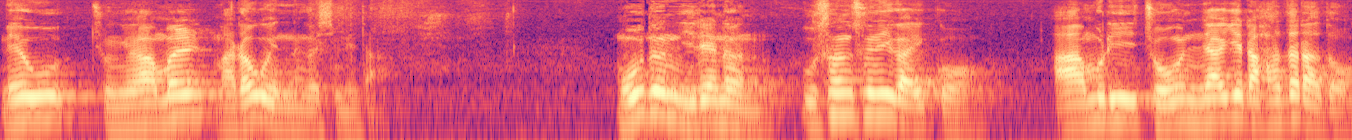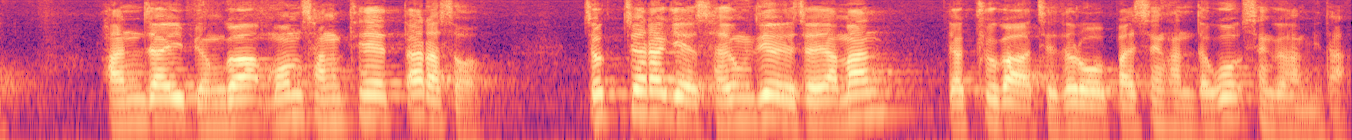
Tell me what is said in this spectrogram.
매우 중요함을 말하고 있는 것입니다. 모든 일에는 우선순위가 있고 아무리 좋은 약이라 하더라도 환자의 병과 몸 상태에 따라서 적절하게 사용되어져야만 약효가 제대로 발생한다고 생각합니다.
